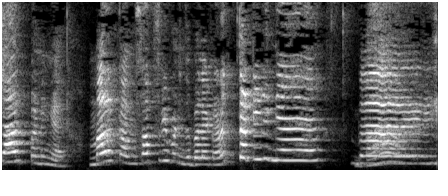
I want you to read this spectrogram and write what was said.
ஷேர் பண்ணுங்க. மறக்காம சப்ஸ்கிரைப் பண்ணி பெல் ஐகானை தட்டிடுங்க. பாய்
